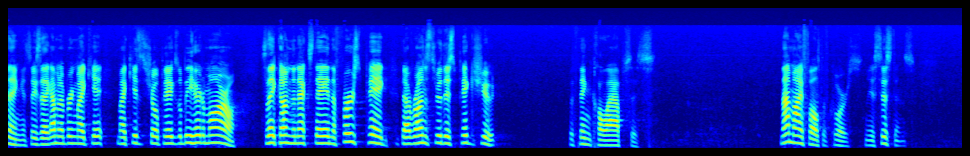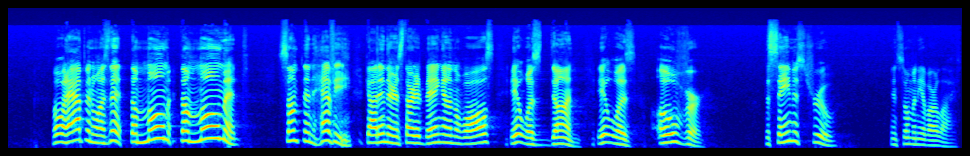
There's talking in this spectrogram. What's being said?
thing. And so he's like, I'm going to bring my kid, my kids to show pigs. We'll be here tomorrow. So they come the next day, and the first pig that runs through this pig chute, the thing collapses. Not my fault, of course, the assistants. But what happened was that the moment, the moment something heavy got in there and started banging on the walls, it was done. It was over. The same is true in so many of our lives.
